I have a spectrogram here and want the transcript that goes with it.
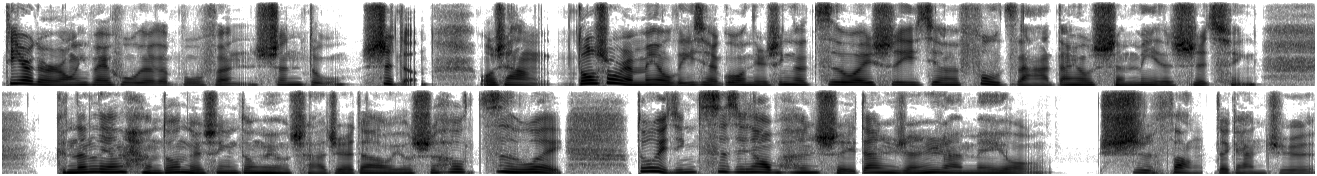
第二个容易被忽略的部分，深度。是的，我想多数人没有理解过女性的自慰是一件复杂但又神秘的事情。可能连很多女性都没有察觉到，有时候自慰都已经刺激到喷水，但仍然没有释放的感觉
